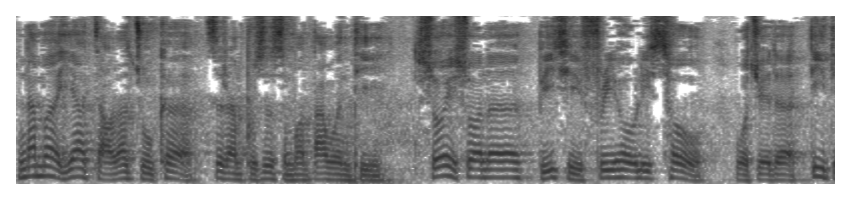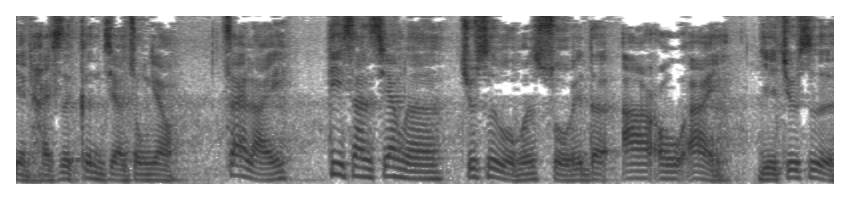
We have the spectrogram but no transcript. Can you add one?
那么要找到租客，自然不是什么大问题。所以说呢，比起 freehold leasehold，我觉得地点还是更加重要。再来。第三项呢，就是我们所谓的 ROI，也就是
